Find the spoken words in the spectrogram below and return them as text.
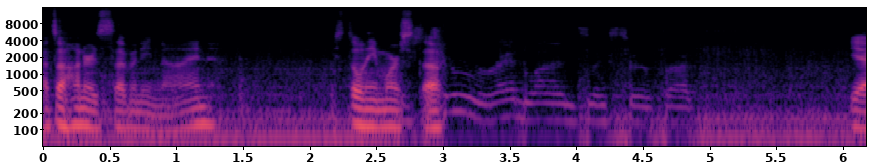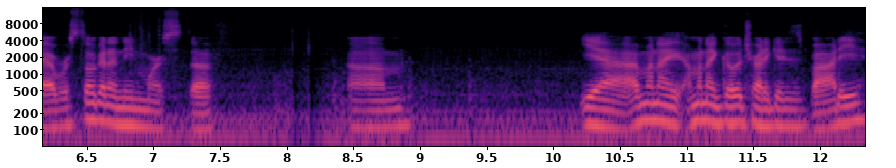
That's 179. We still need more there's stuff. Two red lines next to his. Yeah, we're still gonna need more stuff. Um, yeah, I'm gonna I'm gonna go try to get his body,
